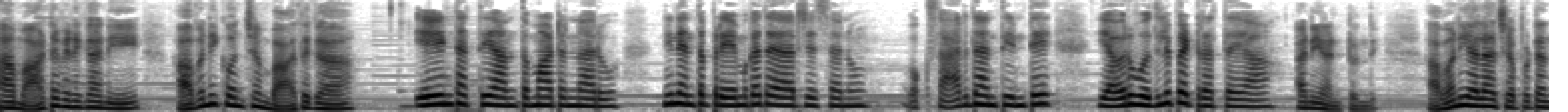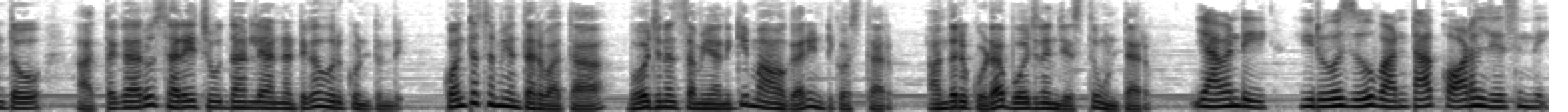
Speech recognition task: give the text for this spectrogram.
ఆ మాట వినగానే అవని కొంచెం బాధగా ఏంటత్తయ్య అంత మాట అన్నారు నేను ఎంత ప్రేమగా తయారు చేశాను? ఒకసారి దాన్ని తింటే ఎవరు వదిలిపెట్టరు అత్తయ్య అని అంటుంది. అవని అలా చెప్పటంతో అత్తగారు సరే చూద్దాంలే అన్నట్టుగా ఊరుకుంటుంది. కొంత సమయం తర్వాత భోజనం సమయానికి మామగారు ఇంటికొస్తారు. అందరూ కూడా భోజనం చేస్తూ ఉంటారు. యావండి ఈరోజు వంట కోడలు చేసింది.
